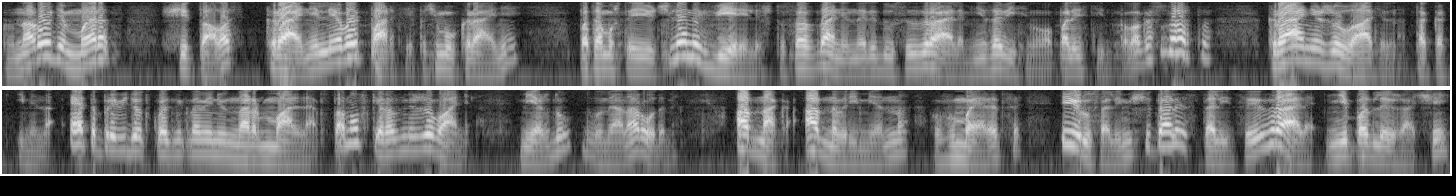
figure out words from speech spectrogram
В народе Мерец считалась крайне левой партией. Почему крайней? Потому что ее члены верили, что создание наряду с Израилем независимого палестинского государства крайне желательно, так как именно это приведет к возникновению нормальной обстановки размежевания между двумя народами. Однако одновременно в Мереце Иерусалим считали столицей Израиля, не подлежащей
